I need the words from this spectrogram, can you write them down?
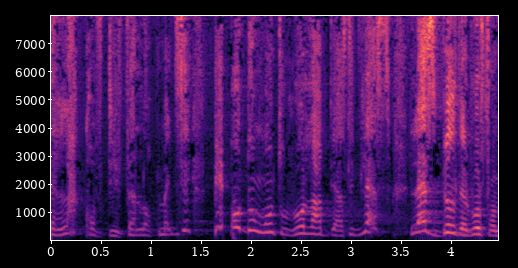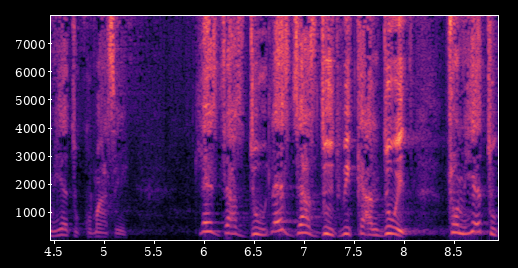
The lack of development. See, people don't want to roll up their sleeves. Let's, let's build a road from here to Kumasi. Let's just do it. Let's just do it. We can do it. From here to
